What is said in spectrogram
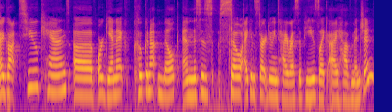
I got two cans of organic coconut milk and this is so I can start doing Thai recipes like I have mentioned.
